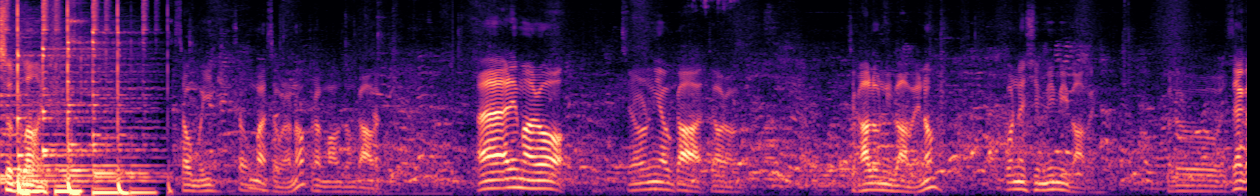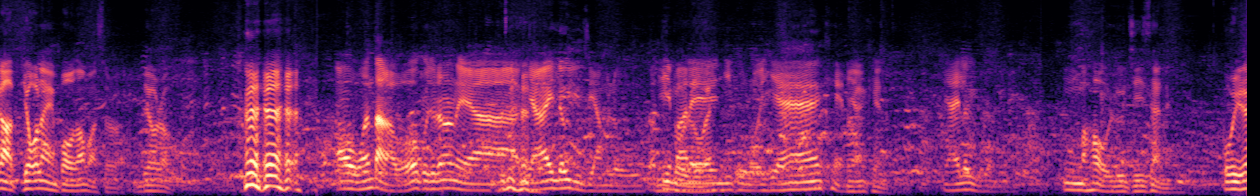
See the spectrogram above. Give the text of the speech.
spice of life. စုံပြီစုံမှစုံတာเนาะပထမဆုံးကပဲအဲအဲ့ဒီမှာတော့ကျွန်တော်တို့နှစ်ယောက်ကကျတော့စကားလုံးနေပါပဲเนาะ connection မိမိပါပဲဘယ်လိုဇက်ကပြောလိုက်ရင်ပေါ်သွားမှာဆိုတော့မပြောတော့ဘူး အော်ဝမ်းတာတာဗောကိုကျွန်တော်တို့နေကအများကြီးလုံးယူစရာမလိုဘူးအပြင်မှာလည်းညီကိုလိုရမ်းခင် အ တော့ များခင် အများကြီးလုံးယူစရာမလိုဘူး မဟုတ်လူကြီးဆန်တယ်ကိုရီက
